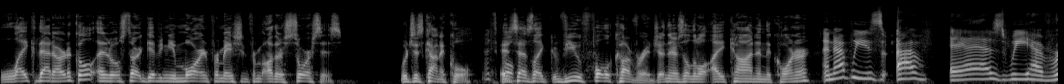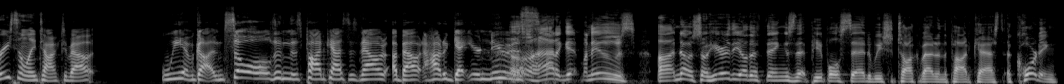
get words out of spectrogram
like that article and it'll start giving you more information from other sources, which is kind of cool. Cool. It says like view full coverage and there's a little icon in the corner. And as we have, as we have recently talked about, we have gotten so old, and this podcast is now about how to get your news. Oh, how to get my news. Uh, no, so here are the other things that people said we should talk about in the podcast, according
